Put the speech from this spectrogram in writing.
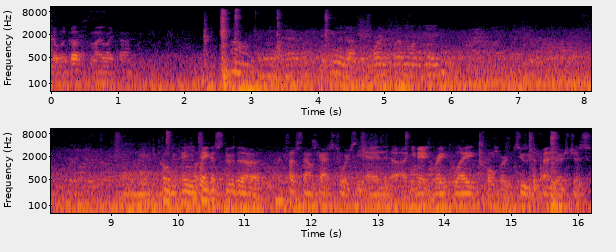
to look up to somebody like that. Can you take us through the the touchdown catch towards the end? Uh, you made a great play over two defenders. Just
